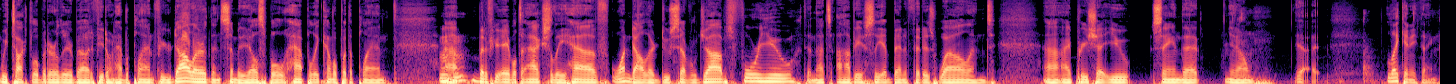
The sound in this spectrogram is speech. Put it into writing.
we talked a little bit earlier about if you don't have a plan for your dollar, then somebody else will happily come up with a plan. Uh, mm-hmm. But if you're able to actually have one dollar do several jobs for you, then that's obviously a benefit as well. And uh, I appreciate you saying that. You know, yeah, like anything,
